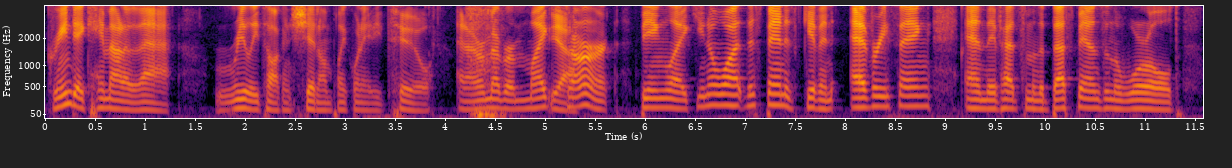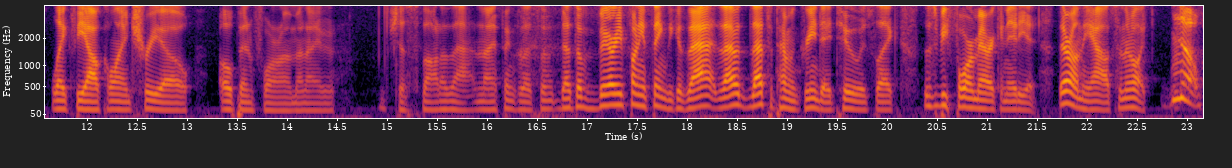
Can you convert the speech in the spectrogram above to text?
Green Day came out of that really talking shit on Blink 182, and I remember Mike Yeah. Dirnt being like, you know what, this band is given everything, and they've had some of the best bands in the world, like the Alkaline Trio, open for them, and I just thought of that. And i think that's a that's a very funny thing because that, that that's the time when green day too is like this is before american idiot. They're on the outs and they're like no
